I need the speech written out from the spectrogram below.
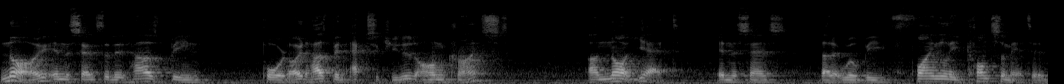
Now, in the sense that it has been poured out, it has been executed on Christ, and not yet in the sense that it will be finally consummated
